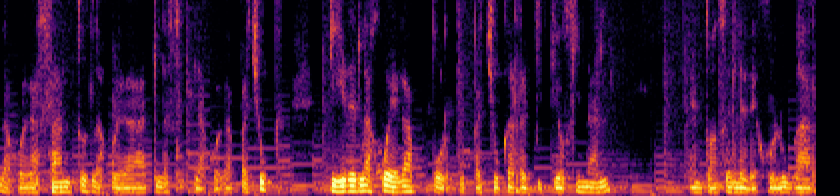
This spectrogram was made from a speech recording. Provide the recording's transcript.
la juega Santos, la juega Atlas y la juega Pachuca. Tigres la juega porque Pachuca repitió final, entonces le dejó lugar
